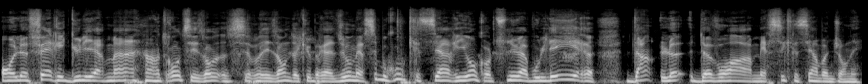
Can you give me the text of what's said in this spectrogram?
On le fait régulièrement, entre autres sur les ondes de Cube Radio. Merci beaucoup, Christian Rio. On continue à vous lire dans le devoir. Merci, Christian. Bonne journée.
